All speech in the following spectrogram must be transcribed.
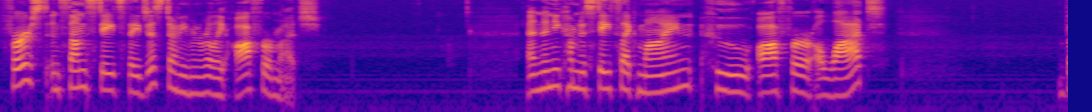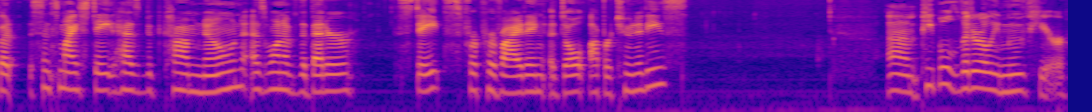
First, in some states, they just don't even really offer much. And then you come to states like mine who offer a lot but since my state has become known as one of the better states for providing adult opportunities, um, people literally move here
